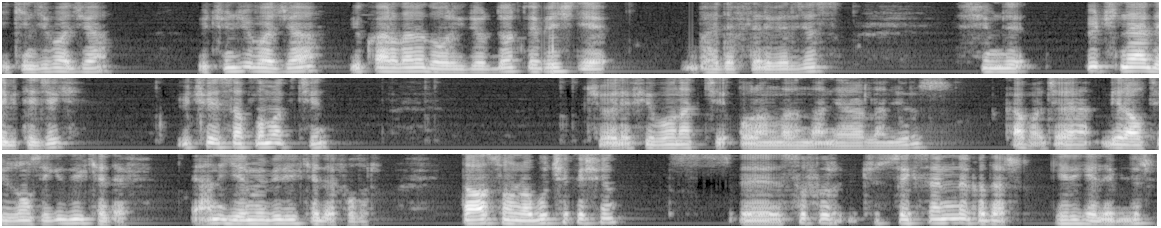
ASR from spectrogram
ikinci bacağı. Üçüncü bacağı yukarılara doğru gidiyor. 4 ve 5 diye bu hedefleri vereceğiz. Şimdi 3 nerede bitecek? 3'ü hesaplamak için şöyle Fibonacci oranlarından yararlanıyoruz. Kabaca 1618 ilk hedef. Yani 21 ilk hedef olur. Daha sonra bu çıkışın 0.380'ine e, kadar geri gelebilir.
